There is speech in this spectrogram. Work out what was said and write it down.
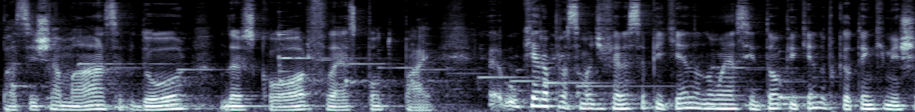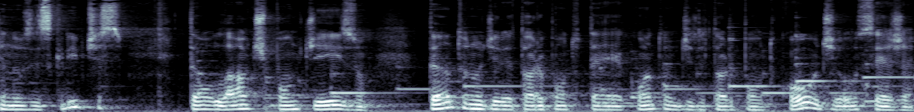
passa a se chamar servidor underscore flask.py. É, o que era para ser uma diferença pequena não é assim tão pequeno porque eu tenho que mexer nos scripts. Então o launch.json tanto no diretório.te quanto no diretório.code, ou seja,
